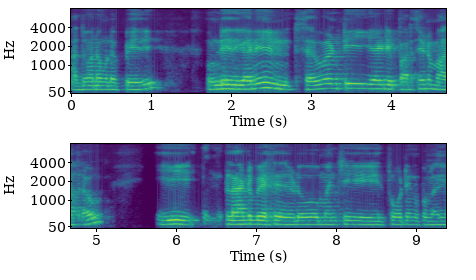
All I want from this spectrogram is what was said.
అధ్వానం ఉండకపోయేది. ఉండేది కానీ సెవెంటీ ఎయిటీ పర్సెంట్ మాత్రం ఈ ప్లాంట్ బేస్డ్ మంచి ప్రోటీన్ అది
